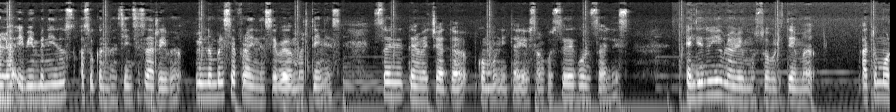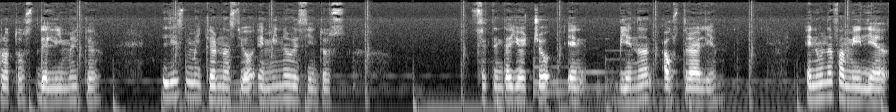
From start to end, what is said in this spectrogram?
Hola y bienvenidos a su canal Ciencias Arriba. Mi nombre es Efraín Acevedo Martínez. Soy de Terrachata Comunitario San José de González. El día de hoy hablaremos sobre el tema átomos rotos de Lee Maker. Lee Maker nació en 1978 en Viena, Australia, en una familia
